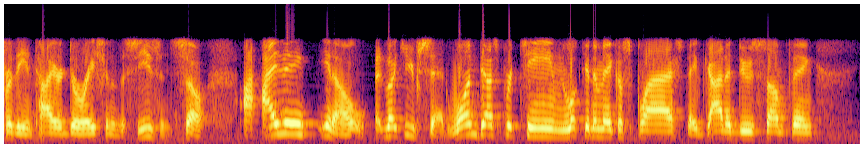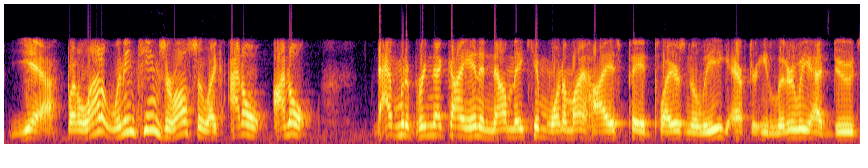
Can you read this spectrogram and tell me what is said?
for the entire duration of the season. So I, I think you know, like you've said, one desperate team looking to make a splash, they've got to do something. Yeah, but a lot of winning teams are also like, I don't, I don't. I'm going to bring that guy in and now make him one of my highest paid players in the league after he literally had dudes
